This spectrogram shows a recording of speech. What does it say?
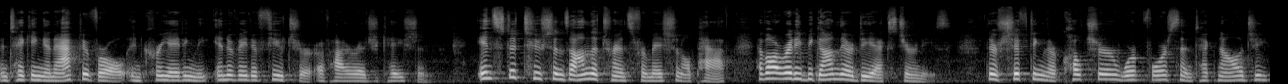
and taking an active role in creating the innovative future of higher education. Institutions on the transformational path have already begun their DX journeys. They're shifting their culture, workforce, and technology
